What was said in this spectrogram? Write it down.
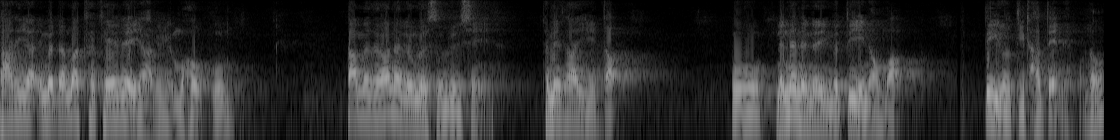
ဒါတွေကအင်မတန်မှခက်ခဲတဲ့အရာတွေလည်းမဟုတ်ဘူးတာမန်စကားနဲ့ပြောမယ်ဆိုလို့ရှိရင်သမင်းစားရည်တောက်ဟိုနည်းနည်းနည်းနည်းကြီးမသိရင်တော့မှသိတော့တည်ထားတဲ့တယ်ပေါ့နော်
